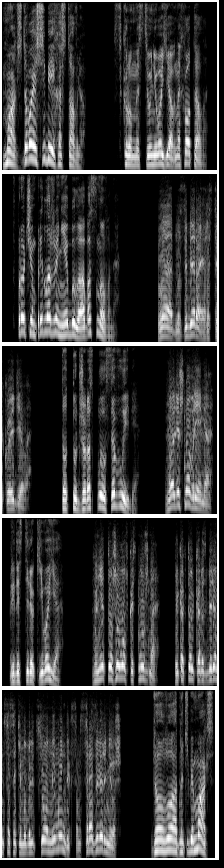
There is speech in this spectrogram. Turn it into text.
Макс, давай я себе их оставлю. Скромности у него явно хватало. Впрочем, предложение было обосновано. Ладно, забирай, раз такое дело. Тот тут же расплылся в лыбе. Но лишь на время. Предостерег его я. Мне тоже ловкость нужна. И как только разберемся с этим эволюционным индексом, сразу вернешь. Да ладно тебе, Макс,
